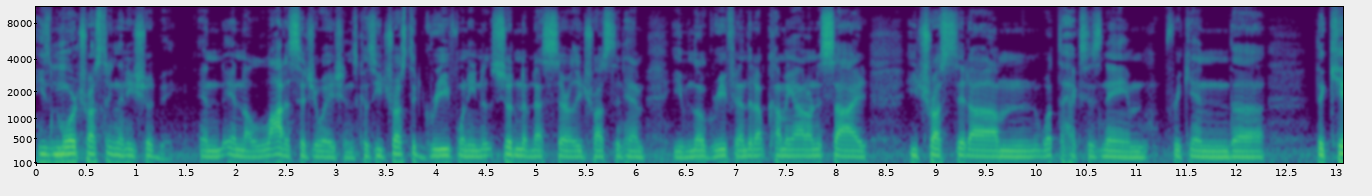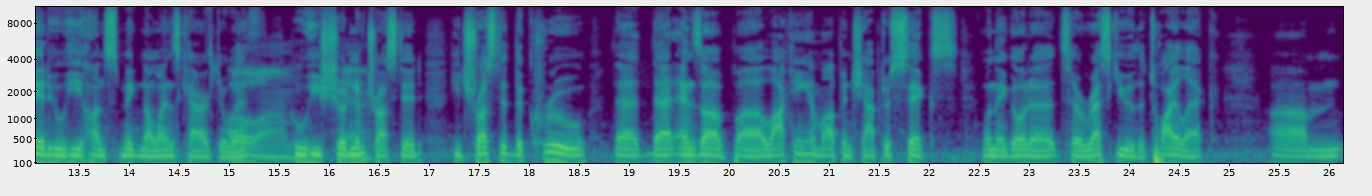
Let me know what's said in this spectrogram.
he's more trusting than he should be in, in a lot of situations because he trusted Greef when he n- shouldn't have necessarily trusted him even though Greef ended up coming out on his side he trusted um, what the heck's his name freaking the the kid who he hunts Mig character with, Oh, um, who he shouldn't yeah. have trusted. He trusted the crew that that ends up uh, locking him up in chapter six when they go to to rescue the Twi'lek. Um,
